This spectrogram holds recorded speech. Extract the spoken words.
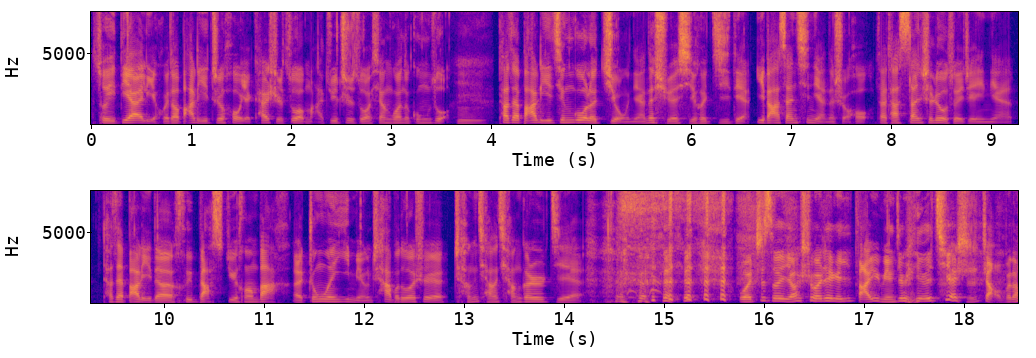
所以，蒂埃里回到巴黎之后，也开始做马具制作相关的工作。嗯，他在巴黎经过了九年的学习和积淀。一八三七年的时候，在他三十六岁这一年，他在巴黎的 Rue Bas du Rambach，呃，中文译名差不多是城墙墙根儿街。我之所以要说这个法语名，就是因为确实找不到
